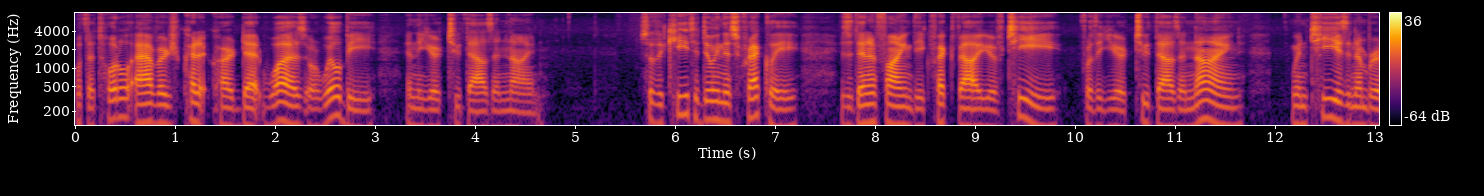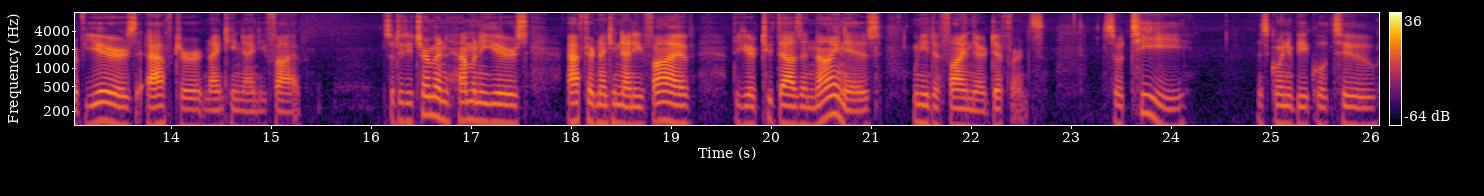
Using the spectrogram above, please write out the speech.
what the total average credit card debt was or will be in the year 2009. So the key to doing this correctly is identifying the correct value of t for the year 2009 when t is the number of years after 1995. So to determine how many years after 1995 the year 2009 is, we need to find their difference. So t is going to be equal to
